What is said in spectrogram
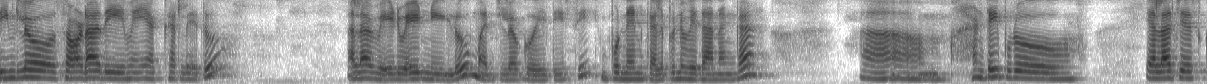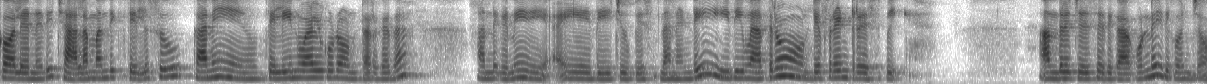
దీంట్లో సోడా అది ఏమీ అక్కర్లేదు. అలా వేడి వేడి నీళ్ళు మధ్యలో గోయి తీసి ఇప్పుడు నేను కలిపిన విధానంగా అంటే ఇప్పుడు ఎలా చేసుకోవాలి అనేది చాలామందికి తెలుసు కానీ తెలియని వాళ్ళు కూడా ఉంటారు కదా. అందుకని ఇది చూపిస్తున్నానండి. ఇది మాత్రం డిఫరెంట్ రెసిపీ. అందరూ చేసేది కాకుండా ఇది కొంచెం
